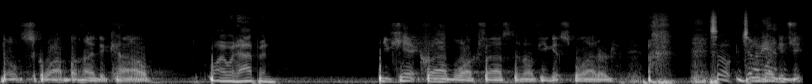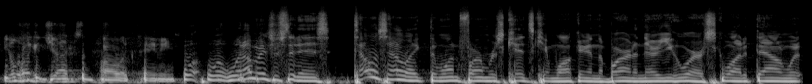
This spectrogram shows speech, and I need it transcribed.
don't squat behind a cow. Why would happen? You can't crab walk fast enough. You get splattered. So You look Johnny, like a, you look like a Jackson Pollock painting. well, well, what I'm interested in is tell us how like the one farmer's kids came walking in the barn and there you were squatted down with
